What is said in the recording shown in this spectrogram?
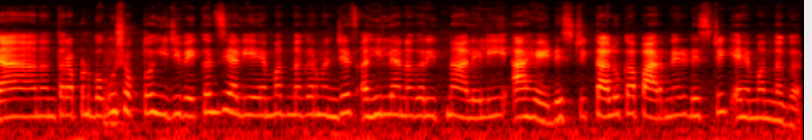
त्यानंतर आपण बघू शकतो ही जी वेकन्सी आली आहे अहमदनगर म्हणजेच अहिल्यानगर इथनं आलेली आहे. डिस्ट्रिक्ट तालुका पारनेर डिस्ट्रिक्ट अहमदनगर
